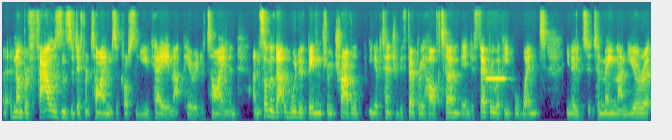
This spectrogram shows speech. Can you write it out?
a number of thousands of different times across the UK in that period of time. And, and some of that would have been through travel, you know, potentially with February half term, the end of February, where people went, you know, to, to mainland Europe.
